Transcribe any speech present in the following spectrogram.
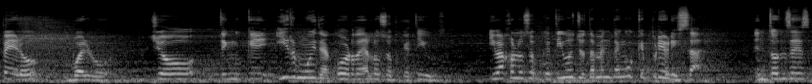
pero vuelvo, yo tengo que ir muy de acorde a los objetivos. Y bajo los objetivos yo también tengo que priorizar. Entonces,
